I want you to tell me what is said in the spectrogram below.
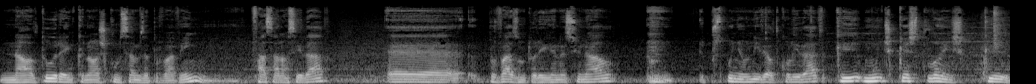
Na altura em que nós começamos a provar vinho, face à nossa idade, eh, provares um Toriga Nacional presupunha um nível de qualidade que muitos castelões que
